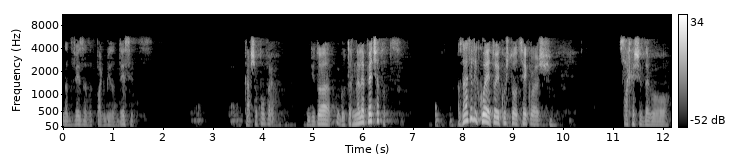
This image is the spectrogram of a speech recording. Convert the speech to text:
на две за да пак бидат десет. Каша поправа. тоа го тргнале печатот. А знаете ли кој е тој кој што од секојаш сакаше да го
